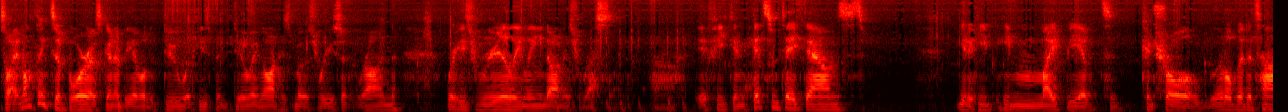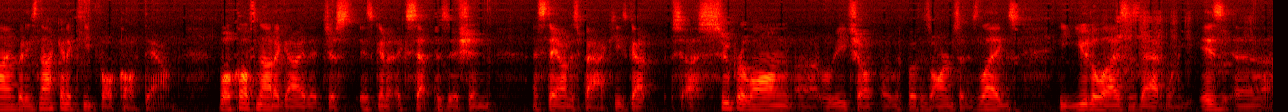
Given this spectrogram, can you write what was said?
So I don't think Tybura is going to be able to do what he's been doing on his most recent run, where he's really leaned on his wrestling. Uh, if he can hit some takedowns, you know, he, he might be able to control a little bit of time, but he's not going to keep Volkov down. Volkov's not a guy that just is going to accept position and stay on his back. He's got a super long uh, reach on, with both his arms and his legs. He utilizes that when he is uh,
